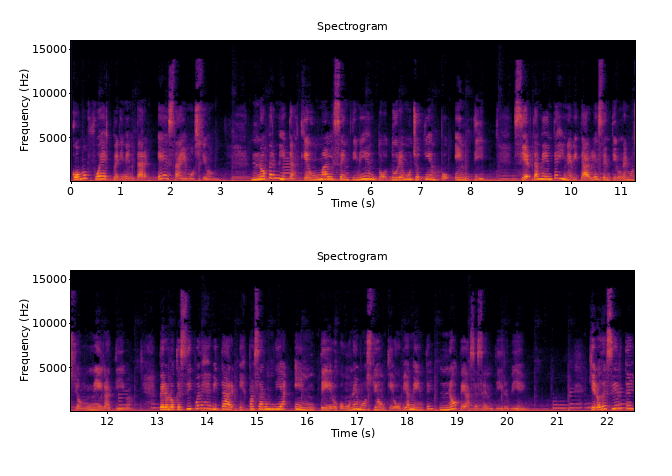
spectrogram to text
cómo fue experimentar esa emoción. No permitas que un mal sentimiento dure mucho tiempo en ti. Ciertamente es inevitable sentir una emoción negativa pero lo que sí puedes evitar es pasar un día entero con una emoción que obviamente no te hace sentir bien. Quiero decirte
